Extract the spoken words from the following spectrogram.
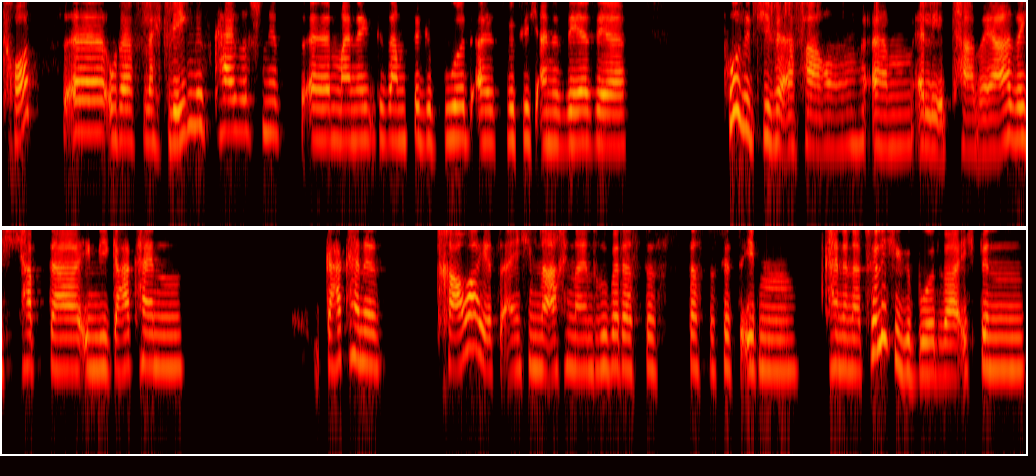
trotz äh, oder vielleicht wegen des Kaiserschnitts äh, meine gesamte Geburt als wirklich eine sehr, sehr positive Erfahrungen ähm, erlebt habe. Ja? Also ich habe da irgendwie gar keinen, gar keine Trauer jetzt eigentlich im Nachhinein drüber, dass das, dass das jetzt eben keine natürliche Geburt war. Ich bin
